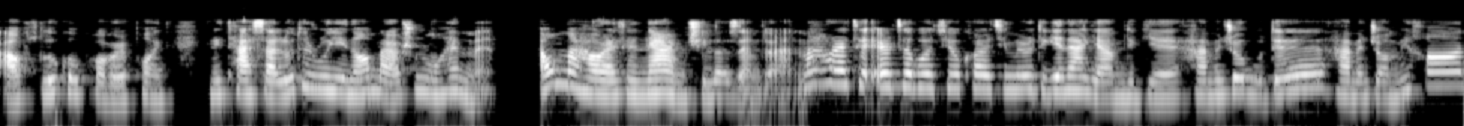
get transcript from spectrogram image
Outlook و PowerPoint یعنی تسلط روی اینا براشون مهمه. اما مهارت نرم چی لازم دارن؟ مهارت ارتباطی و کار تیمی رو دیگه نگم دیگه. همه جا بوده همه جا می‌خوان.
